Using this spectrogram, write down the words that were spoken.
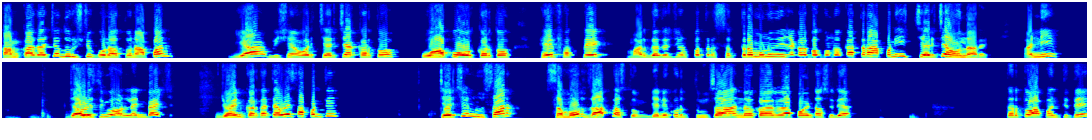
कामकाजाच्या दृष्टिकोनातून आपण या विषयावर चर्चा करतो उहापोह करतो. हे फक्त एक मार्गदर्शन पत्र सत्र म्हणून याच्याकडे बघू नका तर आपण ही चर्चा होणार आहे. आणि ज्यावेळेस तुम्ही ऑनलाईन बॅच जॉईन करता त्यावेळेस आपण ते चर्चेनुसार समोर जात असतो. जेणेकरून तुमचा न कळलेला पॉईंट असू द्या. तर तो आपण तिथे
